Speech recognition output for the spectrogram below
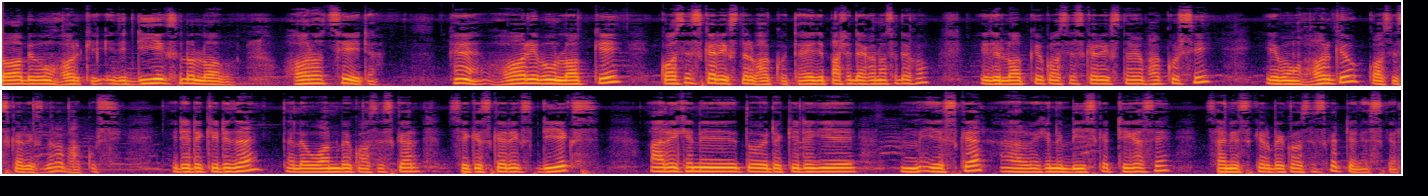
লব এবং হরকে, এই যে ডিএক্স হলো লব, হর হচ্ছে এটা হ্যাঁ হর এবং লবকে কস এক্স দ্বারা ভাগ করতে হয়। এই যে পাশে দেখানো আছে, দেখো, এই যে লবকে কস এক্স দ্বারা ভাগ করছি এবং হরকেও কস এক্স দ্বারা ভাগ করছি। এটা এটা কেটে যায়, তাহলে one by cos square sec square x dx আর এখানে তো এটা কেটে গিয়ে এ স্কোয়ার আর এখানে বি স্কোয়ার ঠিক আছে sine square by cos square tan square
